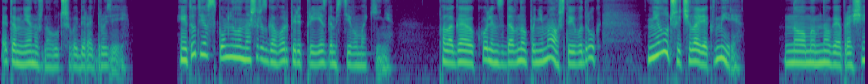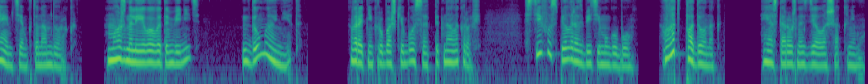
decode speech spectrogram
это мне нужно лучше выбирать друзей». И тут я вспомнила наш разговор перед приездом Стива Маккини. Полагаю, Коллинз давно понимал, что его друг — не лучший человек в мире, но мы многое прощаем тем, кто нам дорог. Можно ли его в этом винить? Думаю, нет. Воротник рубашки босса пятнала кровь. Стив успел разбить ему губу. «Вот подонок!» Я осторожно сделала шаг к нему.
